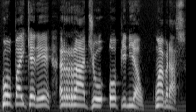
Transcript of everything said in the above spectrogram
com o Pai Querer Rádio Opinião. Um abraço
